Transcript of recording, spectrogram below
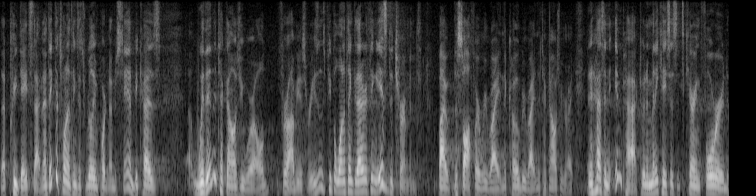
that predates that. And I think that's one of the things that's really important to understand because uh, within the technology world, for obvious reasons, people want to think that everything is determined by the software we write and the code we write and the technology we write. And it has an impact, but in many cases, it's carrying forward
